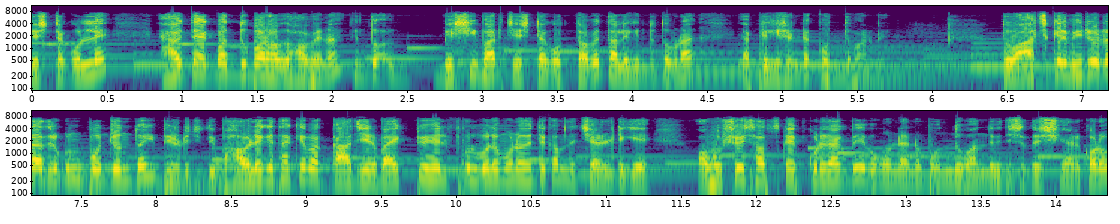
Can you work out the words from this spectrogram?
চেষ্টা করলে, হয়তো একবার দুবার হবে না, কিন্তু বেশিবার চেষ্টা করতে হবে, তাহলে কিন্তু তোমরা অ্যাপ্লিকেশনটা করতে পারবে। তো আজকের ভিডিওটা এতক্ষণ পর্যন্তই। ভিডিওটি যদি ভালো লেগে থাকে বা কাজের বা একটু হেল্পফুল বলে মনে হয়ে থাকে, আমাদের চ্যানেলটিকে অবশ্যই সাবস্ক্রাইব করে রাখবে এবং অন্যান্য বন্ধু বান্ধবীদের সাথে শেয়ার করো।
